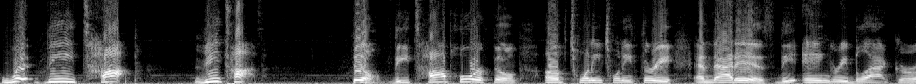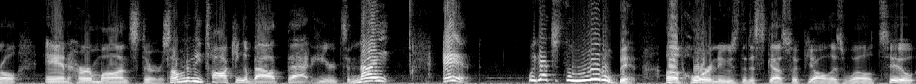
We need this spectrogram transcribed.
with the top, the top film, the top horror film of 2023, and that is The Angry Black Girl and Her Monster. So I'm going to be talking about that here tonight, and we got just a little bit of horror news to discuss with y'all as well too.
